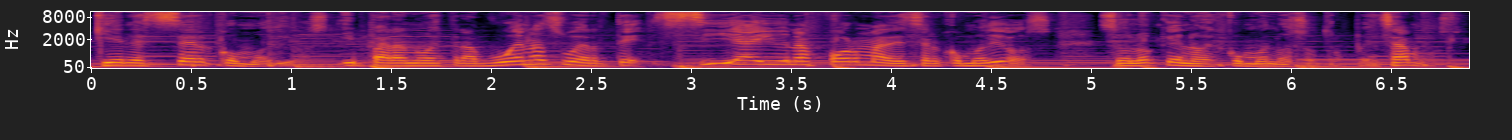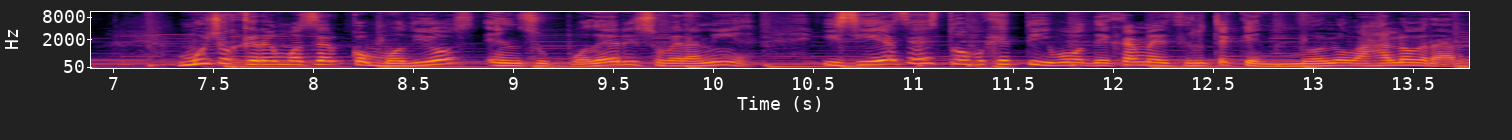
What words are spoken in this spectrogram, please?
quiere ser como Dios. Y para nuestra buena suerte, sí hay una forma de ser como Dios, solo que no es como nosotros pensamos. Muchos queremos ser como Dios en su poder y soberanía. Y si ese es tu objetivo, déjame decirte que no lo vas a lograr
